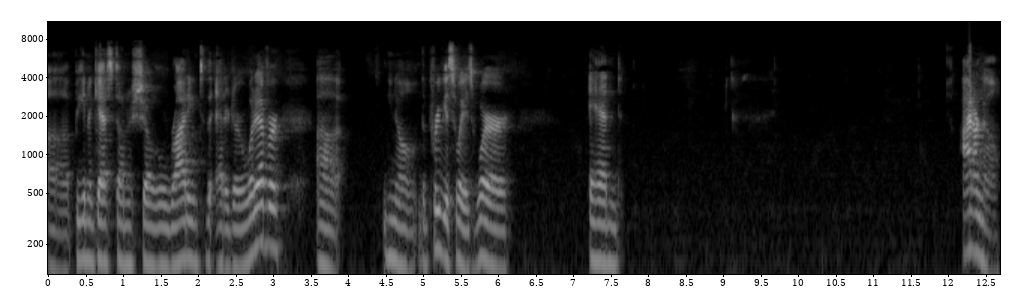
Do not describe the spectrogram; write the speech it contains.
uh, being a guest on a show, writing to the editor, whatever, uh, you know, the previous ways were. And I don't know.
